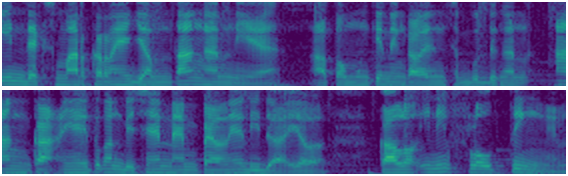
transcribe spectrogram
indeks markernya jam tangan ya, atau mungkin yang kalian sebut dengan angkanya itu kan biasanya nempelnya di dial. Kalau ini floating men.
